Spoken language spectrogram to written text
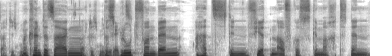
Mir. Man könnte Das sagen, das direkt. Blut von Ben hat den vierten Aufguss gemacht, denn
